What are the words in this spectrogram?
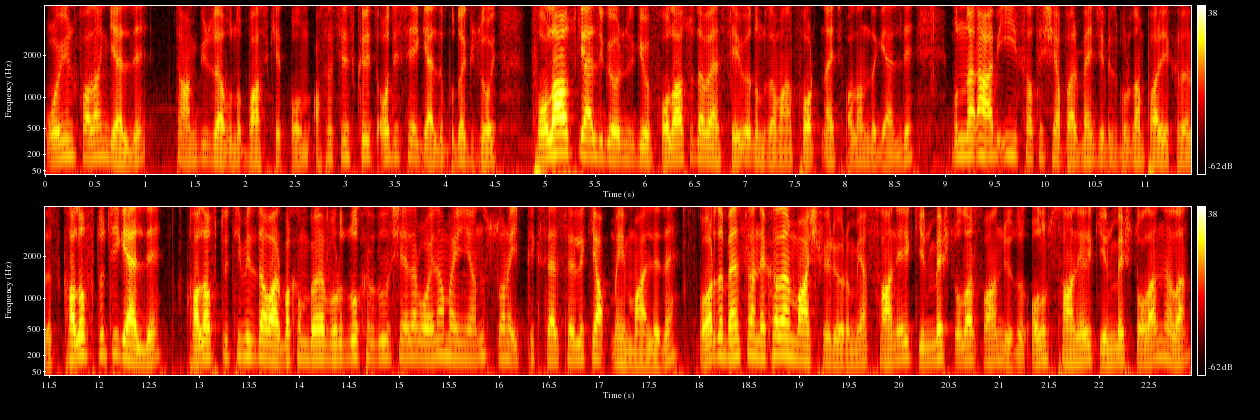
oyun falan geldi. Tamam güzel bunu basketbol mu? Assassin's Creed Odyssey geldi bu da güzel oyun. Fallout geldi gördüğünüz gibi. Fallout'u da ben seviyordum zaman. Fortnite falan da geldi. Bunlar abi iyi satış yapar. Bence biz buradan parayı kırarız. Call of Duty geldi. Call of Duty'miz de var. Bakın böyle vurdulu kırdılı şeyler oynamayın yalnız. Sonra itlik serserilik yapmayın mahallede. Bu arada ben sana ne kadar maaş veriyorum ya? Saniyelik 25 dolar falan diyordu. Oğlum saniyelik 25 dolar ne lan?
